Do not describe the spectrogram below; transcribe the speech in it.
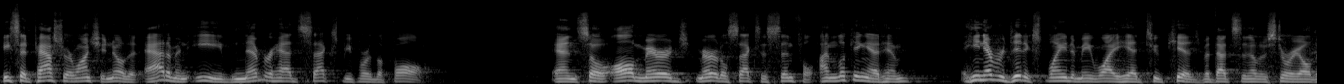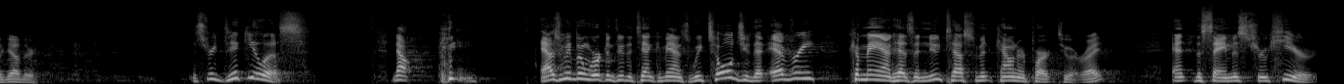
he said, Pastor, I want you to know that Adam and Eve never had sex before the fall. And so all marriage, marital sex is sinful. I'm looking at him. He never did explain to me why he had two kids, but that's another story altogether. it's ridiculous. Now, as we've been working through the Ten Commandments, we told you that every command has a New Testament counterpart to it, right? And the same is true here.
